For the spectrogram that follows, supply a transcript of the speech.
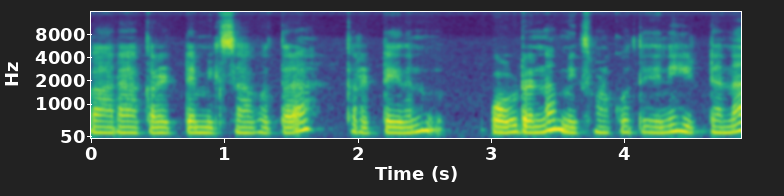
ಖಾರ ಕರೆಕ್ಟಾಗಿ ಮಿಕ್ಸ್ ಆಗೋ ಥರ ಕರೆಕ್ಟಾಗಿ ಇದನ್ನು ಪೌಡ್ರನ್ನು ಮಿಕ್ಸ್ ಮಾಡ್ಕೊತಿದ್ದೀನಿ, ಹಿಟ್ಟನ್ನು.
